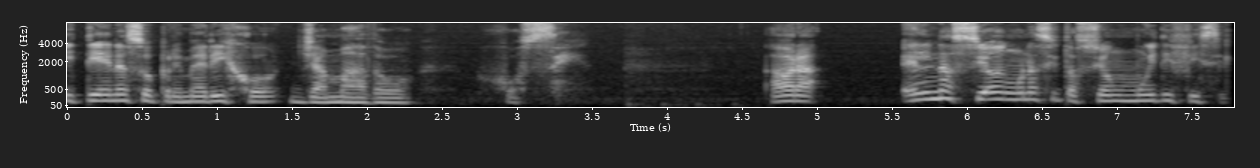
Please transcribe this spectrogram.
y tiene a su primer hijo llamado José. Ahora, él nació en una situación muy difícil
